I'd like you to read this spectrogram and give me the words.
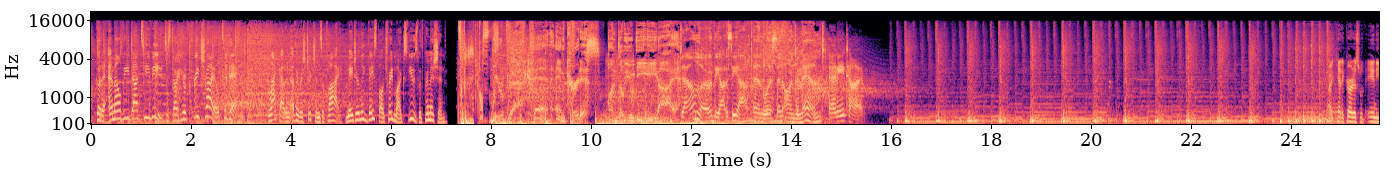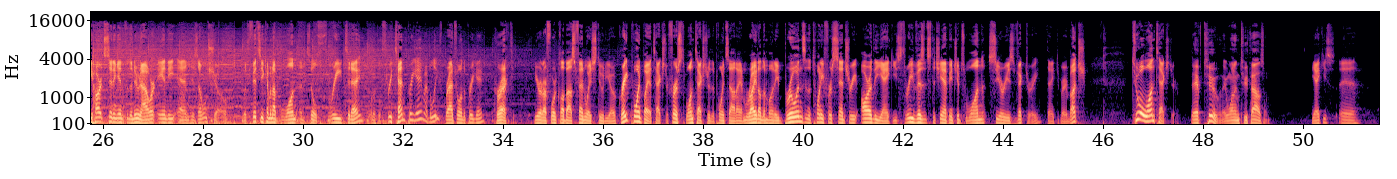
Go to MLB.tv to start your free trial today. Blackout and other restrictions apply. Major League Baseball trademarks used with permission. We're back. Ken and Curtis on WEEI. Download the Odyssey app and listen on demand anytime. All right, Ken and Curtis with Andy Hart sitting in for the noon hour. Andy and his own show with Fitzy coming up one until three today. One until three ten pregame, I believe. Bradfo in the pregame. Correct. Here at our Ford Clubhouse Fenway studio. Great point by a texter. First, one texter that points out I am right on the money. Bruins in the 21st century are the Yankees. Three visits to championships, one series victory. Thank you very much. 201 texter. They have two. They won in 2000. Yankees. Eh,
